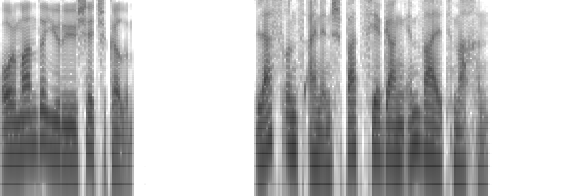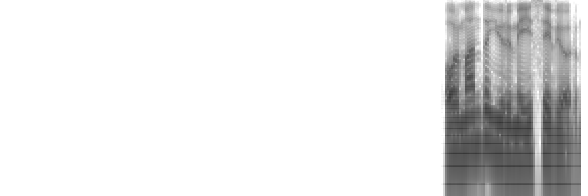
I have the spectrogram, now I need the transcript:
Ormanda yürüyüşe çıkalım. Lass uns einen Spaziergang im Wald machen. Ormanda yürümeyi seviyorum.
